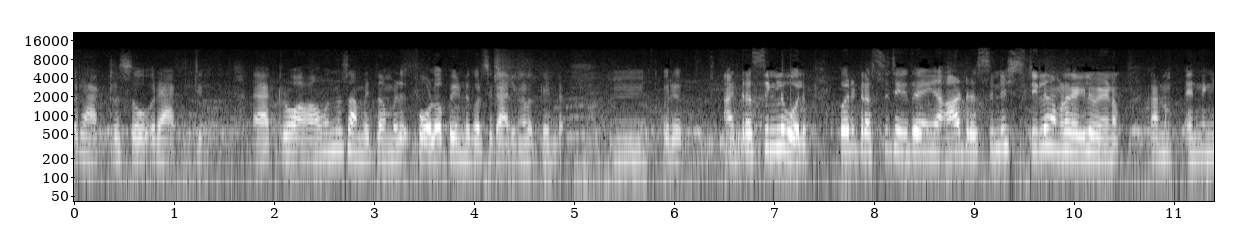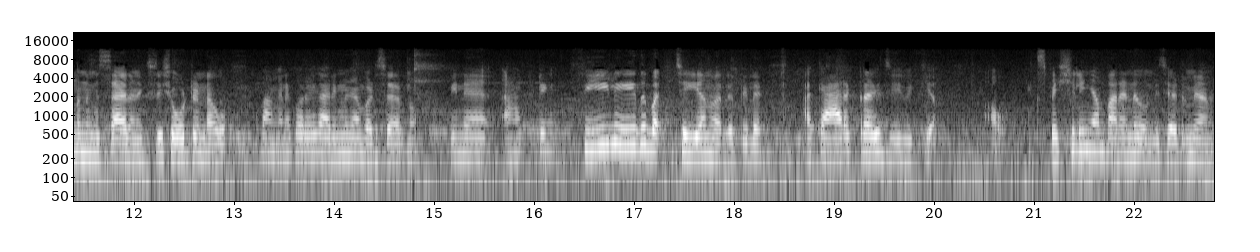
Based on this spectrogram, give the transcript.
ഒരു ആക്ട്രസ്സോ ഒരു ആക്ടിങ് ആക്ടറോ ആവുന്ന സമയത്ത് നമ്മൾ ഫോളോ അപ്പ് ചെയ്യേണ്ട കുറച്ച് കാര്യങ്ങളൊക്കെ ഉണ്ട്. ഒരു ആ ഡ്രസ്സിങ്ങിൽ പോലും. ഇപ്പോൾ ഒരു ഡ്രസ്സ് ചെയ്ത് കഴിഞ്ഞാൽ ആ ഡ്രസ്സിന്റെ സ്റ്റിൽ നമ്മുടെ കയ്യിൽ വേണം. കാരണം എന്തെങ്കിലും ഒന്ന് മിസ്സായാലും നെക്സ്റ്റ് ഷോട്ട് ഉണ്ടാവും. അപ്പോൾ അങ്ങനെ കുറേ കാര്യങ്ങൾ ഞാൻ പഠിച്ചായിരുന്നു. പിന്നെ ആക്ടിങ് ഫീൽ ചെയ്ത് ചെയ്യാന്ന് പറയത്തില്ലേ? ആ ക്യാരക്ടറായി ജീവിക്കുക. എക്സ്പെഷ്യലി ഞാൻ പറയേണ്ടത് ഉണ്ണിച്ചേട്ടനെയാണ്.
